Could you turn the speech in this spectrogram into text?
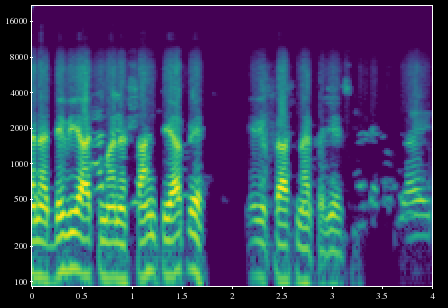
એના દિવ્ય આત્માને શાંતિ આપે એવી પ્રાર્થના કરીએ છીએ.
